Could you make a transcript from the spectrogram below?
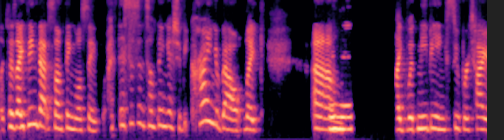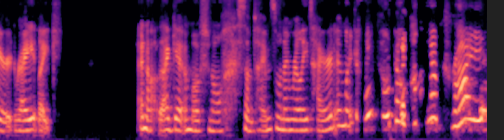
because I think that's something we'll say. This isn't something I should be crying about. Like, um, mm-hmm. like with me being super tired, right? Like and I get emotional sometimes when I'm really tired. I'm like, I don't know why I'm crying.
